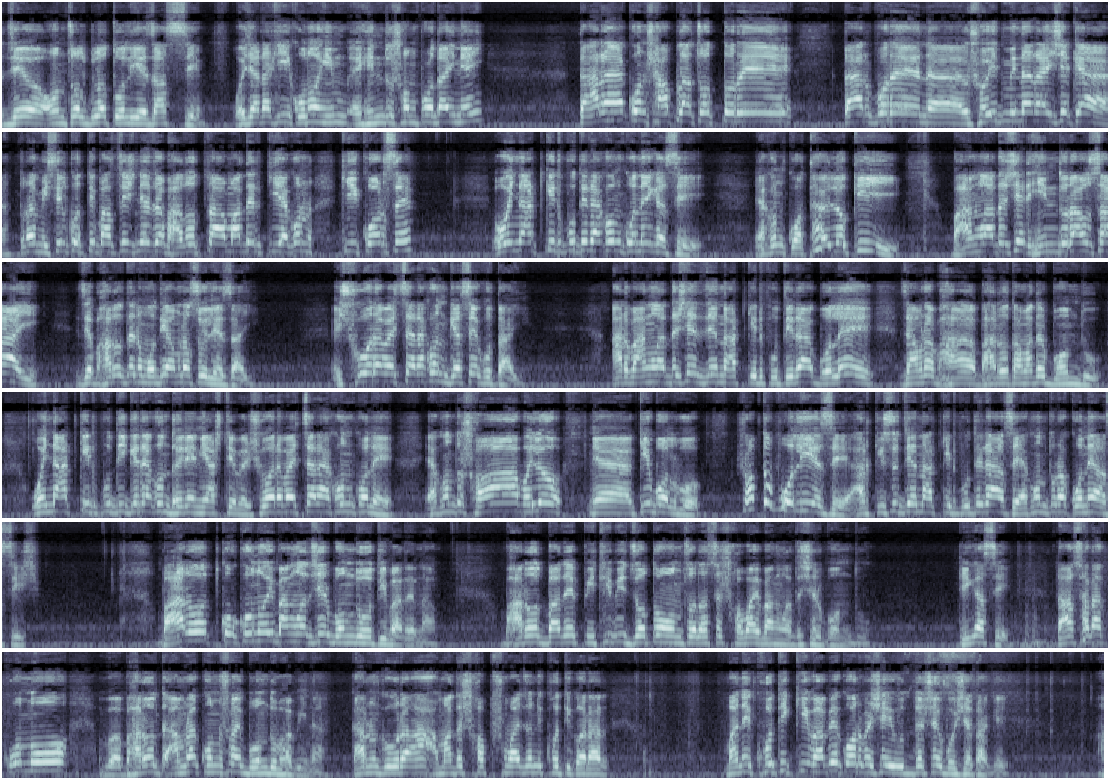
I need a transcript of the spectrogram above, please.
যে অঞ্চলগুলো তলিয়ে যাচ্ছে, ওই জায়গা কি কোনো হিন্দু সম্প্রদায় নেই? তারা এখন শাপলা চত্বরে তারপরে শহীদ মিনার আইসে কে? তোরা মিছিল করতে পারছিস না যে ভারতটা আমাদের কি এখন কি করছে? ওই নাটকের পুতির এখন কোনে গেছে? এখন কথা হইল কি, বাংলাদেশের হিন্দুরাও চাই যে ভারতের মধ্যে আমরা চলে যাই। এই শুয়ারা বাচ্চারা এখন গেছে কোথায়? আর বাংলাদেশের যে নাটকের পুতিরা বলে যে আমরা ভারত আমাদের বন্ধু, ওই নাটকের পুতিকে এখন ধরে নিয়ে আসতে হবে। শুয়ারে বাচ্চারা এখন কোনে? এখন তো সব হইল কি বলব? সব তো পলিয়েছে, আর কিছু যে নাটকের পুতিরা আছে, এখন তোরা কোনে আসিস ভারত কখনোই বাংলাদেশের বন্ধু হতে পারে না। ভারত বাদে পৃথিবীর যত অঞ্চল আছে, সবাই বাংলাদেশের বন্ধু। ঠিক আছে? তাছাড়া কোনো, ভারত আমরা কোনো সময় বন্ধু ভাবি না। কারণ কি, ওরা আমাদের সব সময় জন্য ক্ষতি করার মানে ক্ষতি কীভাবে করবে সেই উদ্দেশ্যে বসে থাকে।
